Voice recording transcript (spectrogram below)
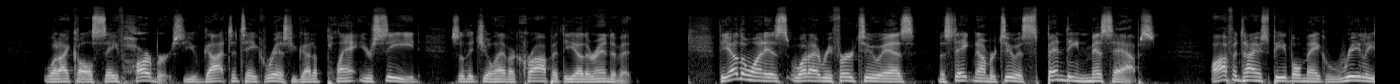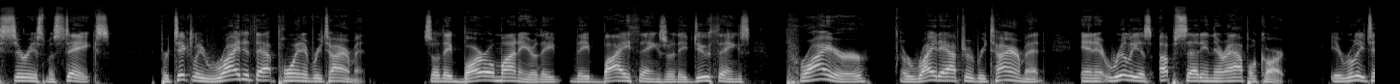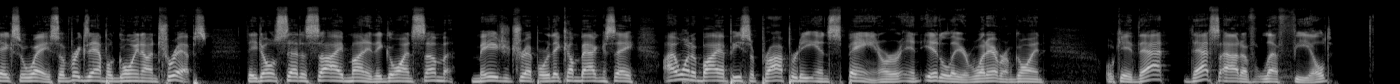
what I call safe harbors. You've got to take risks. You've got to plant your seed so that you'll have a crop at the other end of it. The other one is what I refer to as mistake number 2 is spending mishaps. Oftentimes people make really serious mistakes, particularly right at that point of retirement. So they borrow money or they they buy things or they do things prior or right after retirement, and it really is upsetting their apple cart. It really takes away. So, for example, going on trips, they don't set aside money. They go on some major trip or they come back and say, I want to buy a piece of property in Spain or in Italy or whatever. I'm going, okay, that that's out of left field.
